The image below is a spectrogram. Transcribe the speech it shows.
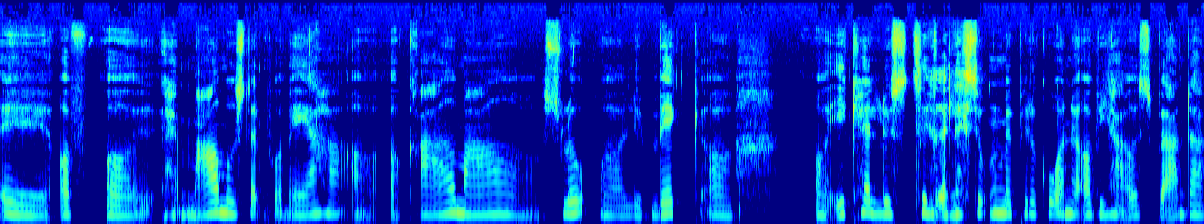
øh, og, og have meget modstand på at være her, og, og græde meget, og slå og løbe væk, og, og ikke have lyst til relationen med pædagogerne. Og vi har også børn, der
